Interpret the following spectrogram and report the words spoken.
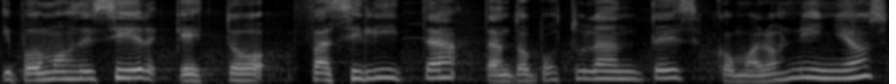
y podemos decir que esto facilita tanto a postulantes como a los niños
